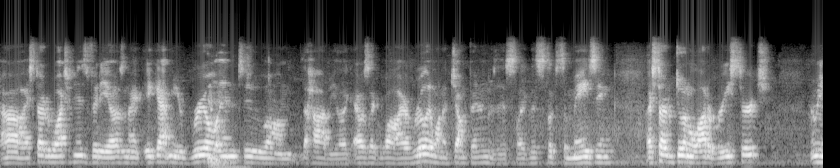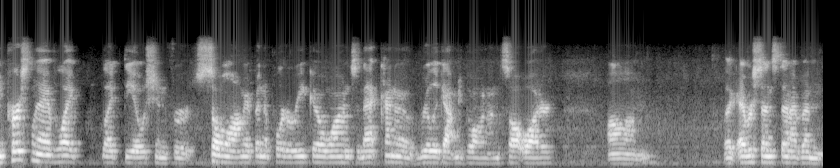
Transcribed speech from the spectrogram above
Uh, I started watching his videos, and I, it got me real into um, the hobby. Like I was like, wow, I really want to jump into this. Like this looks amazing. I started doing a lot of research. I mean, personally, I've liked like the ocean for so long. I've been to Puerto Rico once, and that kind of really got me going on saltwater. Um, like ever since then, I've been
